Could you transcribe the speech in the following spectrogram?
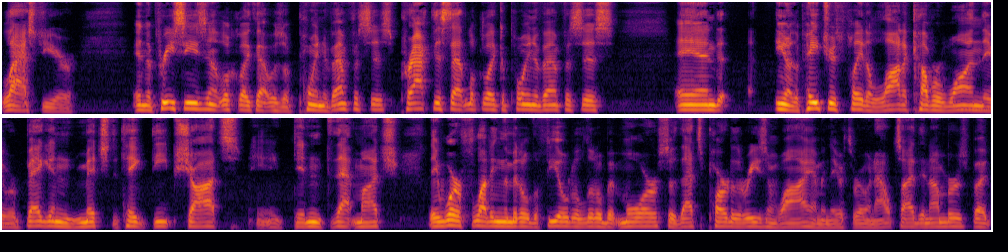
last year. In the preseason, it looked like that was a point of emphasis. Practice, that looked like a point of emphasis. And you know, the Patriots played a lot of cover one. They were begging Mitch to take deep shots. He didn't that much. They were flooding the middle of the field a little bit more. So that's part of the reason why. I mean, they were throwing outside the numbers, but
